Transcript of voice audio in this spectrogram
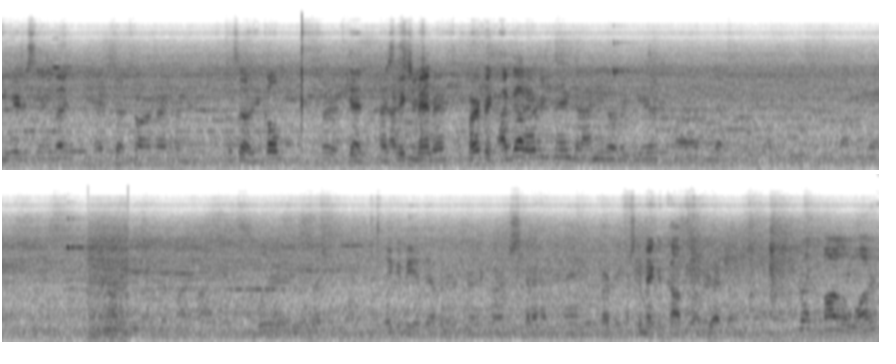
you here to see anybody? XSR 900. What's up? You called? Sure. Ken, nice, to meet you, man. Perfect. I've got everything that I need over here. Uh, you got- It could be a debit or a credit card. Just gotta have your name. Perfect. I'm just gonna make a copy of it. Would you like a bottle of water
